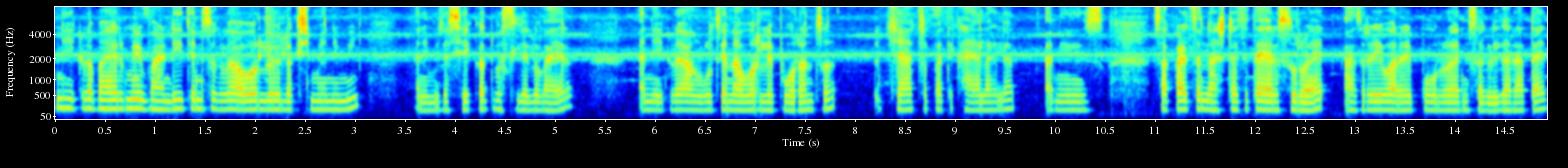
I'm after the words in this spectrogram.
आणि इकडं बाहेर मी भांडी त्यांनी सगळं आवरलो आहे लक्ष्मी आणि मी. आणि मी तर शेकत बसलेलो बाहेर. आणि इकडं आंघोळचं आवरलं आहे पोरांचं. चहा चपाती खायला लागल्यात. आणि सकाळचं नाश्त्याची तयारी सुरू आहे. आज रविवार आहे पोरं आणि सगळी घरात आहेत.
